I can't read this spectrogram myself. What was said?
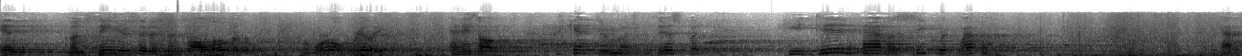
in among senior citizens all over the, the world, really, and he thought, I can't do much with this, but he did have a secret weapon. He had a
